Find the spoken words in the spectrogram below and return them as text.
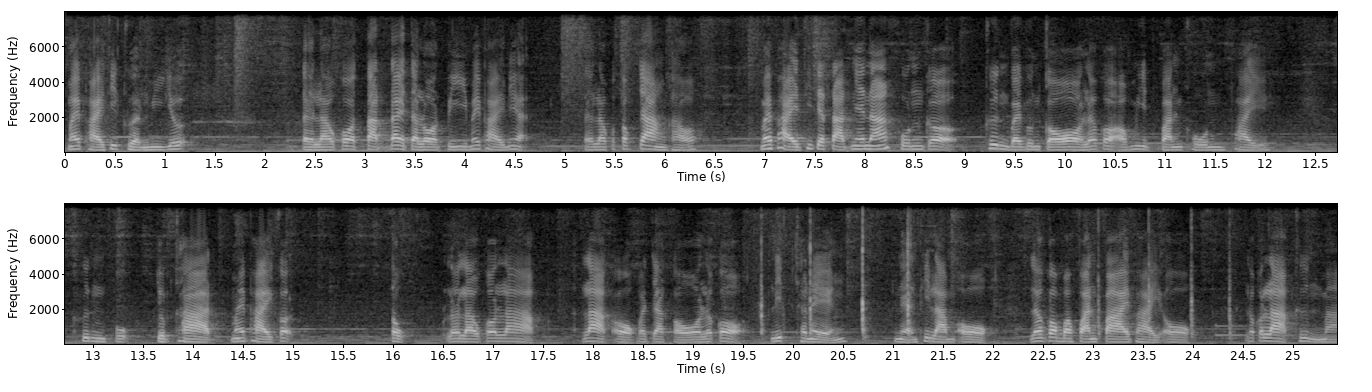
ไม้ไผ่ที่เขื่อนมีเยอะ แต่เราก็ตัดได้ตลอดปีไม้ไผ่เนี่ย แต่เราก็ต้องจ้างเขา ไม้ไผ่ที่จะตัดเนี่ยนะ คนก็ขึ้นไปบนกอ แล้วก็เอามีดฟันโคนไผ่ขึ้นปุจุดขาด ไม้ไผ่ก็ตกแล้วเราก็ลากลากออกมาจากกอ แล้วก็ลิดแขนงแขนงที่ลามออก แล้วก็มาฟันปลายไผ่ออก แล้วก็ลากขึ้นมา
